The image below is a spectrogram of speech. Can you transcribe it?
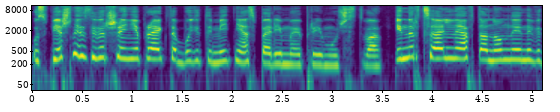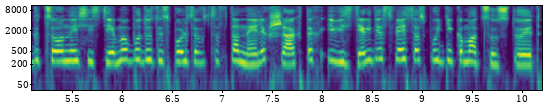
Успешное завершение проекта будет иметь неоспоримое преимущество. Инерциальные автономные навигационные системы будут использоваться в тоннелях, шахтах и везде, где связь со спутником отсутствует.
